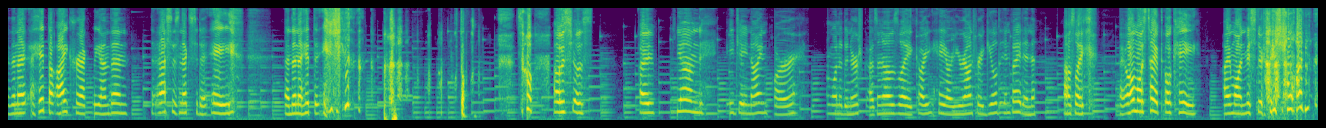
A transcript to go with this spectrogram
and then I, I hit the I correctly, and then the S is next to the A, and then I hit the H. I was just I PM'd um, AJ9 par from one of the nerf guys and I was like, are you, hey, are you around for a guild invite? And I was like, I almost typed, okay, I'm on Mr. Fish 1.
